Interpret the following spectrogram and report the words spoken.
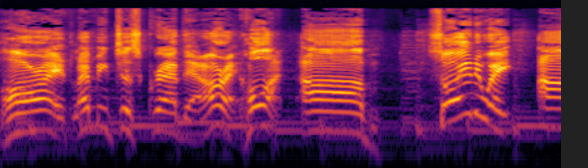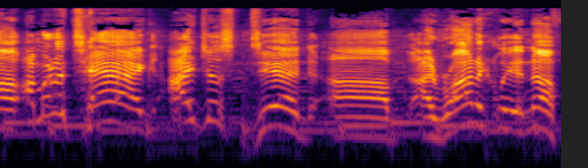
All right, let me just grab that. All right, hold on. Um, so anyway, uh, I'm going to tag. I just did, uh, ironically enough,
